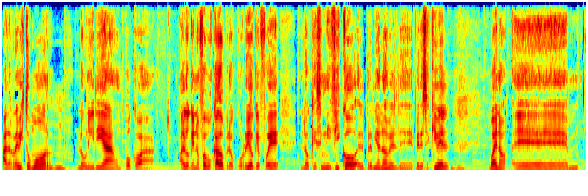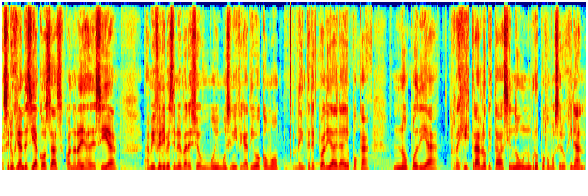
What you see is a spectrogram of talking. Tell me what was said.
a la revista Humor, lo uniría un poco a algo que no fue buscado, pero ocurrió, que fue lo que significó el premio Nobel de Pérez Esquivel. Bueno, eh, decía cosas cuando nadie las decía. A mí Felipe sí me pareció muy, muy significativo cómo la intelectualidad de la época no podía registrar lo que estaba haciendo un grupo como Cerú Girán.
